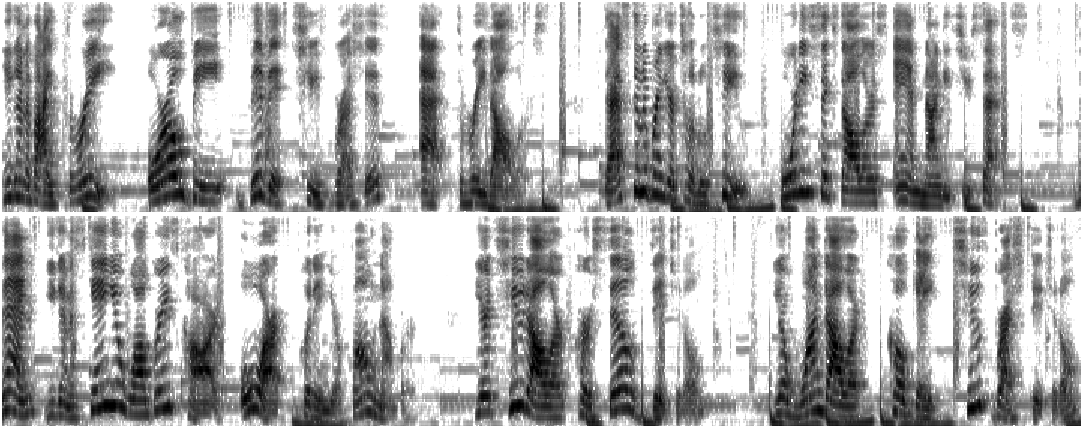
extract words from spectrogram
You're going to buy three Oral-B Vivid toothbrushes at $3. That's going to bring your total to $46.92. Then you're going to scan your Walgreens card or put in your phone number. Your $2 Persil digital, your $1 Colgate toothbrush digital,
